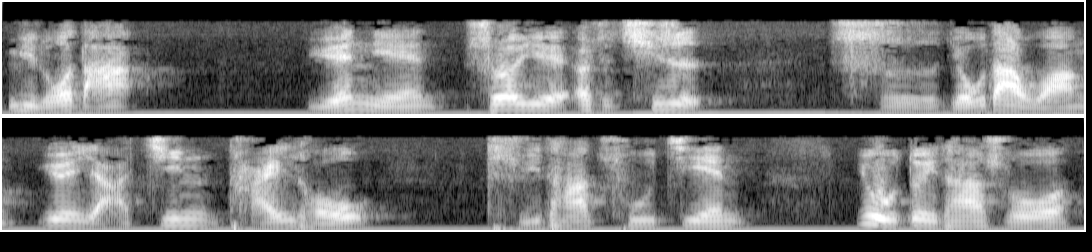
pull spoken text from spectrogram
米罗达元年十二月二十七日，使犹大王约雅金抬头提他出监，又对他说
